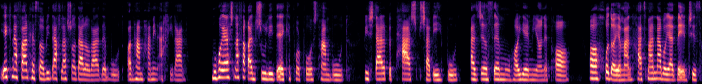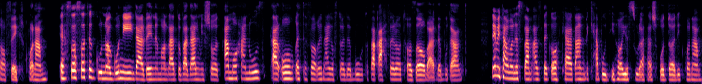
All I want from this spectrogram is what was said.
یک نفر حسابی دخلش را درآورده بود. آن هم همین اخیرا. موهایش نه فقط جولیده که پرپشت هم بود بیشتر به پشم شبیه بود از جنس موهای میان پا آه خدای من حتما نباید به این چیزها فکر کنم احساسات گوناگونی در بینمان رد و بدل می‌شد اما هنوز در عمق اتفاقی نیفتاده بود و قهوه را تازه آورده بودند. نمی توانستم از نگاه کردن به کبودی های صورتش خودداری کنم.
